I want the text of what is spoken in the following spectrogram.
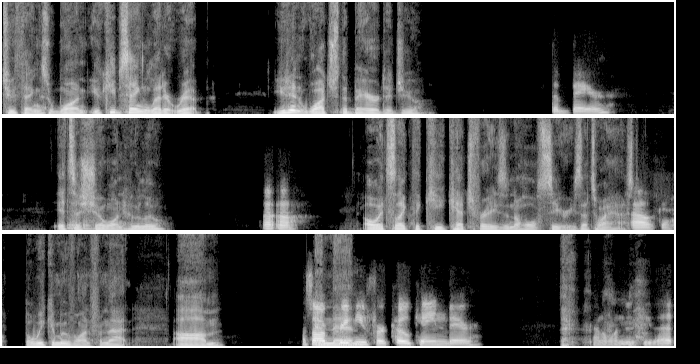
two things. One, you keep saying let it rip. You didn't watch The Bear, did you? The bear. It's a show on Hulu. Uh uh Oh, it's like the key catchphrase in the whole series. That's why I asked. Oh, okay. But we can move on from that. Um I saw And a preview then- for Cocaine Bear. Kind of wanted to see that.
